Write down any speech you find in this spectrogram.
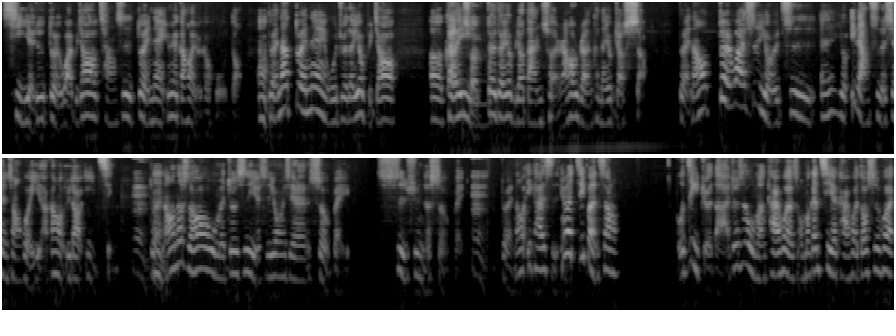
企业，就是对外，比较尝试对内，因为刚好有一个活动。嗯对，那对内我觉得又比较呃可以对对，又比较单纯，然后人可能又比较少。对，然后对外是有一次，哎，有一两次的线上会议啦，刚好遇到疫情，嗯，对，嗯然后那时候我们就是也是用一些设备，视讯的设备，嗯，对，然后一开始因为基本上我自己觉得啊，就是我们开会的时候，我们跟企业开会都是会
